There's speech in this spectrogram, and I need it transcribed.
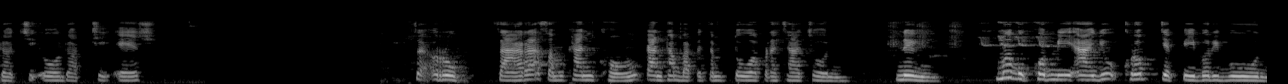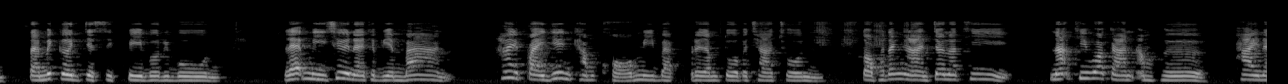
go th สรุปสาระสำคัญของการทำบัตรประจำตัวประชาชน 1. เมื่อบุคคลมีอายุครบ 7 ปีบริบูรณ์ แต่ไม่เกิน 70 ปีบริบูรณ์ และมีชื่อในทะเบียนบ้าน ให้ไปยื่นคำขอมีบัตรประจำตัวประชาชน ต่อพนักงานเจ้าหน้าที่ ณที่ว่าการอำเภอภายใน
